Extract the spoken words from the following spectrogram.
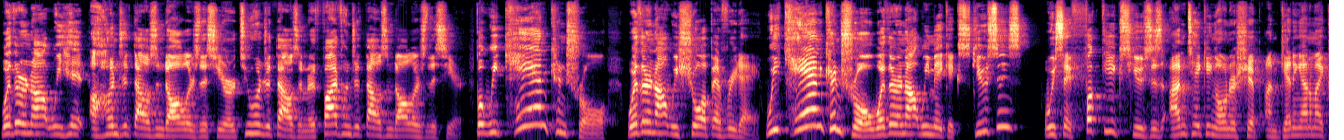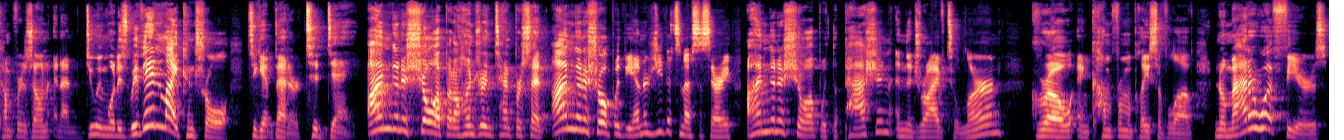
whether or not we hit $100,000 this year or 200,000 or $500,000 this year. But we can control whether or not we show up every day. We can control whether or not we make excuses we say, fuck the excuses. I'm taking ownership. I'm getting out of my comfort zone and I'm doing what is within my control to get better today. I'm going to show up at 110%. I'm going to show up with the energy that's necessary. I'm going to show up with the passion and the drive to learn, grow, and come from a place of love, no matter what fears,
